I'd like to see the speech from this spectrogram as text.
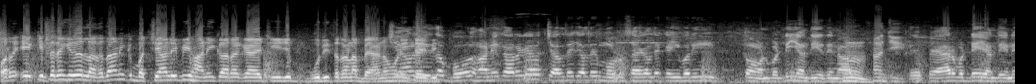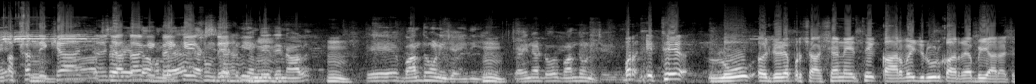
ਪਰ ਇਹ ਕਿਤੇ ਨਾ ਕਿਤੇ ਲੱਗਦਾ ਨਹੀਂ ਕਿ ਬੱਚਿਆਂ ਲਈ ਵੀ ਹਾਨੀਕਾਰਕ ਹੈ ਇਹ ਚੀਜ਼ ਪੂਰੀ ਤਰ੍ਹਾਂ ਨਾਲ ਬੈਨ ਹੋਣੀ ਬੱਚਿਆਂ ਲਈ ਚਾਹੀਦੀ। ਤਾਂ ਬਹੁਤ ਹਾਨੀਕਾਰਕ ਹੈ ਉਹ ਚੱਲਦੇ ਚੱਲਦੇ ਮੋਟਰਸਾਈਕਲ ਤੇ ਕਈ ਵਾਰੀ ਧੌਣ ਵੱਢੀ ਜਾਂਦੀ ਇਹਦੇ ਨਾਲ। ਹੂੰ। ਹਾਂਜੀ। ਤੇ ਪੈਰ ਵੱਡੇ ਜਾਂਦੇ ਨੇ। ਅਕਸਰ ਦੇਖਿਆ ਅਕਸਰ ਜਾਂਦਾ ਏਦਾਂ ਕਿ ਹੁੰਦਾ ਕਈ ਹੈ, ਕੇਸ ਹੁੰਦੇ accident ਹਨ। ਵੀ ਹੁੰਦੇ ਇਹਦੇ ਨਾਲ। ਹੂੰ। ਤੇ ਬੰਦ ਹੋਣੀ ਚਾਹੀਦੀ ਹੈ। ਹੂੰ। ਚਾਈਨਾ ਡੋਰ ਬੰਦ ਹੋਣੀ ਚਾਹੀਦੀ ਹੈ। ਪਰ ਇੱਥੇ ਲੋਕ ਅ, ਜਿਹੜੇ ਪ੍ਰਸ਼ਾਸਨ ਹੈ ਇੱਥੇ ਕਾਰਵਾਈ ਜ਼ਰੂਰ ਕਰ ਰਿਹਾ ਬਾਜ਼ਾਰਾਂ 'ਚ।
